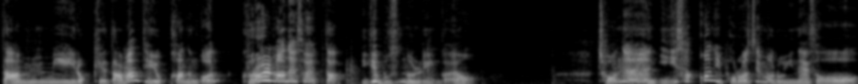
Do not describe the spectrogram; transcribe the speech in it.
남이 이렇게 남한테 욕하는 건 그럴 만해서 했다. 이게 무슨 논리인가요? 저는 이 사건이 벌어짐으로 인해서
